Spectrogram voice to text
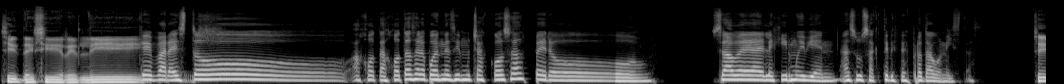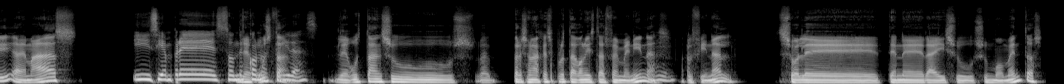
Sí, Daisy Ridley. Que para esto a JJ se le pueden decir muchas cosas, pero sabe elegir muy bien a sus actrices protagonistas. Sí, además Y siempre son Le gusta. desconocidas. le gustan sus personajes protagonistas femeninas, Mm. al final. Suele tener ahí su- sus momentos.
